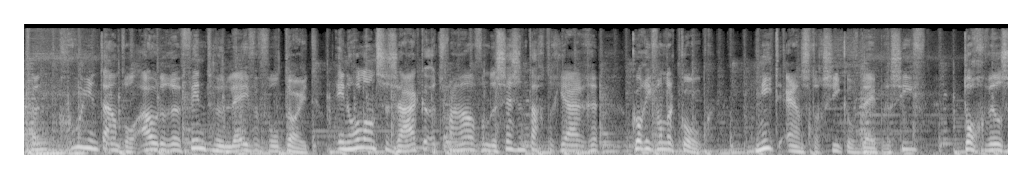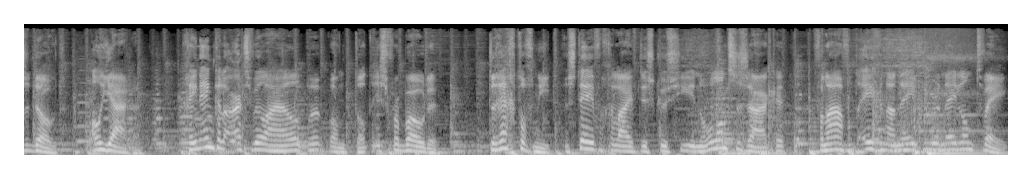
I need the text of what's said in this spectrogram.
Een groeiend aantal ouderen vindt hun leven voltooid. In Hollandse Zaken het verhaal van de 86-jarige Corrie van der Kolk. Niet ernstig ziek of depressief, toch wil ze dood. Al jaren. Geen enkele arts wil haar helpen, want dat is verboden. Terecht of niet, een stevige live discussie in Hollandse Zaken... vanavond even na 9 uur Nederland 2.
